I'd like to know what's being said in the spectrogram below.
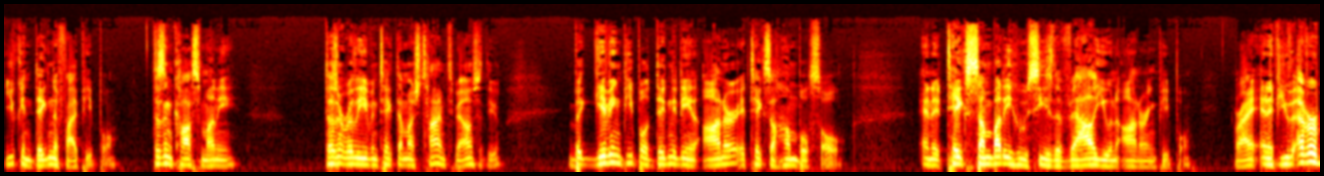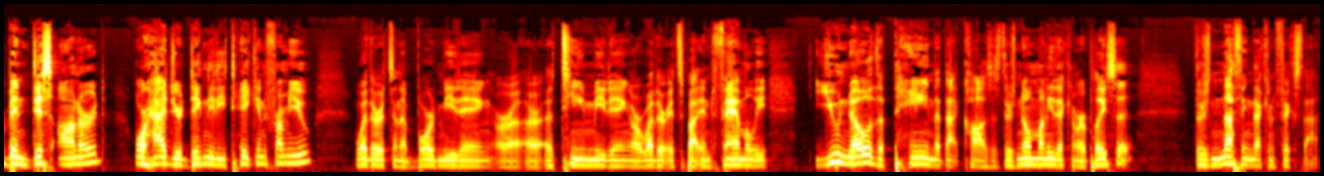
You can dignify people. It doesn't cost money. Doesn't really even take that much time, to be honest with you. But giving people dignity and honor, it takes a humble soul and it takes somebody who sees the value in honoring people, right? And if you've ever been dishonored or had your dignity taken from you, whether it's in a board meeting or a, or a team meeting or whether it's by in family, you know the pain that that causes. There's no money that can replace it. There's nothing that can fix that.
